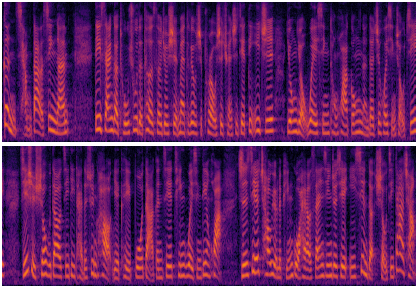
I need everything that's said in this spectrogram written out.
更强大的性能。第三个突出的特色就是 Mate 60 Pro 是全世界第一支拥有卫星通话功能的智慧型手机，即使收不到基地台的讯号，也可以拨打跟接听卫星电话，直接超越了苹果还有三星这些一线的手机大厂。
